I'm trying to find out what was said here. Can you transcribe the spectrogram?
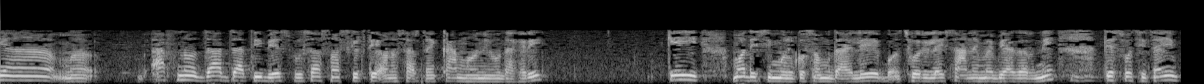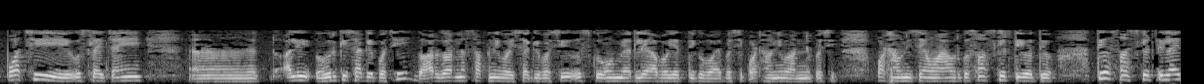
यहाँ आफ्नो जात जाति वेशभूषा संस्कृति अनुसार चाहिँ काम हुने हुँदाखेरि केही मधेसी मूलको समुदायले छोरीलाई सानैमा बिहा गर्ने। त्यसपछि चाहिँ पछि उसलाई चाहिँ अलि हुर्किसकेपछि घर गर्न सक्ने भइसकेपछि उसको उमेरले अब यतिको भएपछि पठाउने भनेपछि पठाउने चाहिँ उहाँहरूको संस्कृति हो त्यो। त्यो संस्कृतिलाई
